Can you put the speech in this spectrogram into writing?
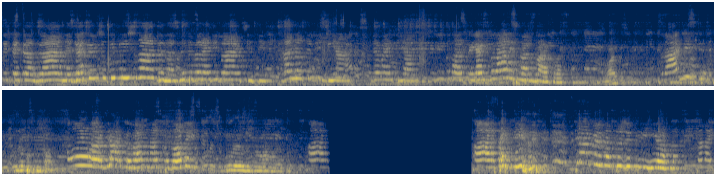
Ти така гарна, дякую, що ти прийшла до нас. Ми тебе раді бачити. Гарного тобі дня. Давай п'ять. Скажіть, будь ласка, як збирались наш заклад? З радістю? дуже. О, дякую, вам у нас подобається. Забули. А, а так ні. Дуже приємно. Давай.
